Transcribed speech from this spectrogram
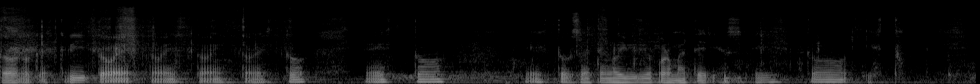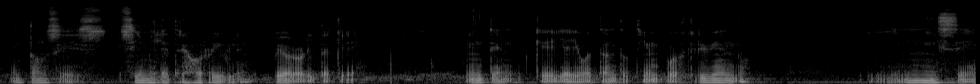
todo lo que he escrito, esto, esto, esto, esto, esto, esto, o sea, tengo dividido por materias, esto y esto. Entonces, sí, mi letra es horrible, peor ahorita que, que ya llevo tanto tiempo escribiendo y ni sé,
